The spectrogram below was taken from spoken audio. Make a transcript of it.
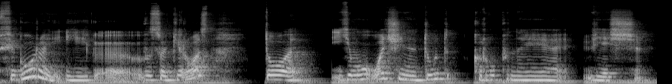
фигурой и э, высокий рост, то ему очень идут крупные вещи.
